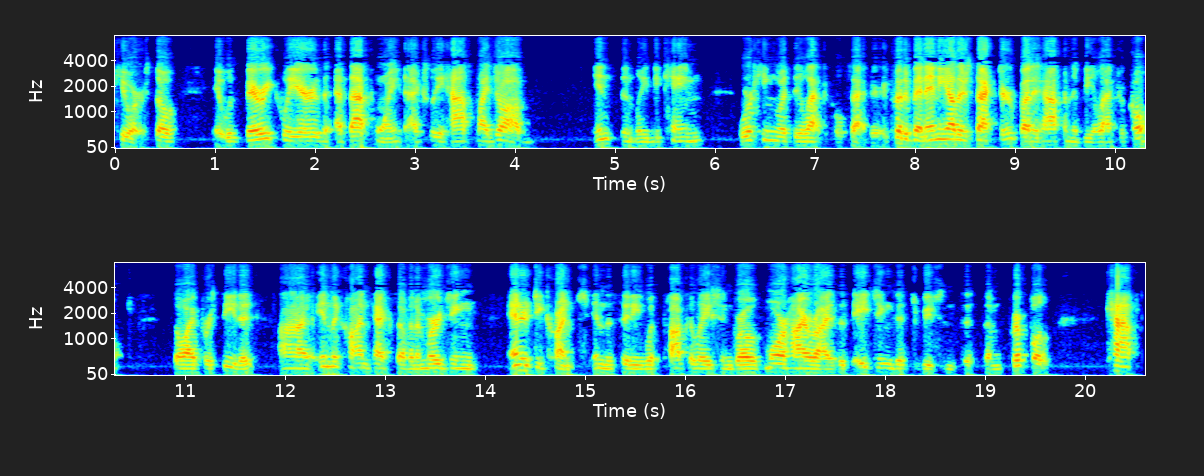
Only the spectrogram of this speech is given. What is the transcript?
secure. So it was very clear that at that point, actually half my job instantly became working with the electrical sector. It could have been any other sector, but it happened to be electrical. So I proceeded uh, in the context of an emerging energy crunch in the city with population growth, more high-rises, aging distribution system, crippled capped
